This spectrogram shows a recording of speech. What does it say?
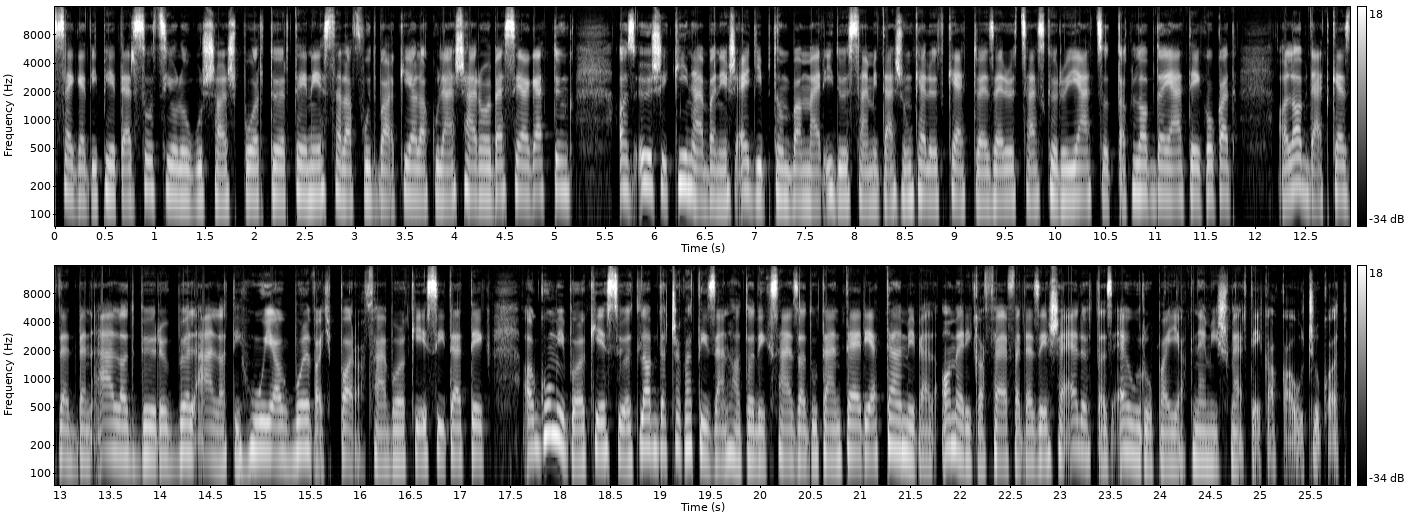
Szegedi Péter szociológussal, sporttörténésszel a futball kialakulásáról beszélgettünk. Az ősi Kínában és Egyiptomban már időszámításunk előtt 2500 körül játszottak labdajátékokat. A labdát kezdetben állatbőrökből, állati hólyakból vagy parafából készítették. A gumiból készült labda csak a 16. század után terjedt el, mivel Amerika felfedezése előtt az európaiak nem ismerték a kaucsukot.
